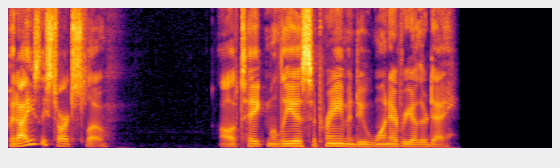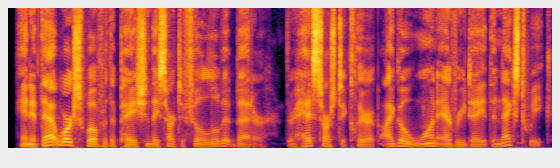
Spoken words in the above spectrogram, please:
but I usually start slow. I'll take Melia Supreme and do one every other day. And if that works well for the patient, they start to feel a little bit better. Their head starts to clear up. I go one every day the next week.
